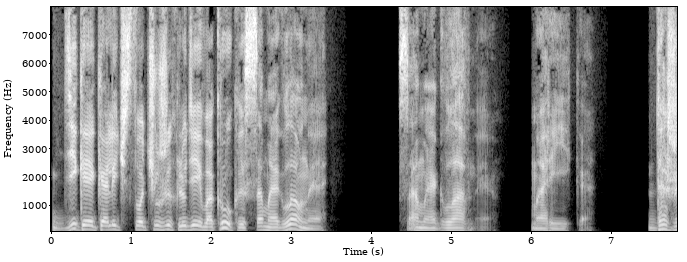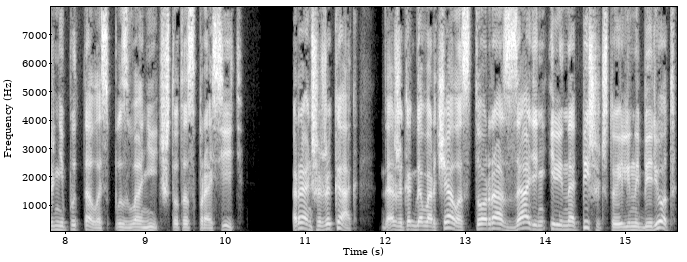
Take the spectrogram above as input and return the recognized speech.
дикое количество чужих людей вокруг и самое главное... Самое главное — Марийка. Даже не пыталась позвонить, что-то спросить. Раньше же как? Даже когда ворчала сто раз за день или напишет, что или наберет.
